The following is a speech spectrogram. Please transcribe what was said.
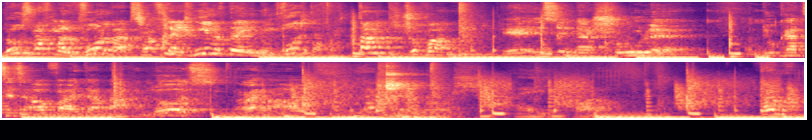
Los, mach mal vorwärts. Schafft eigentlich niemand dahin. Und wo ist der verdammte Giovanni? Der ist in der Schule. Und du kannst jetzt auch weitermachen. Los, räum auf. Lass Arsch. Hey, Aram. Komm mal,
